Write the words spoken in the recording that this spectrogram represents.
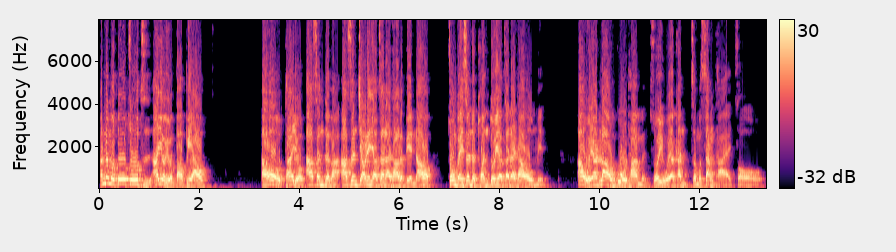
啊，那么多桌子啊，又有保镖。然后他有阿森的吧，阿森教练要站在他的边，然后钟培生的团队要站在他后面。啊，我要绕过他们，所以我要看怎么上台走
